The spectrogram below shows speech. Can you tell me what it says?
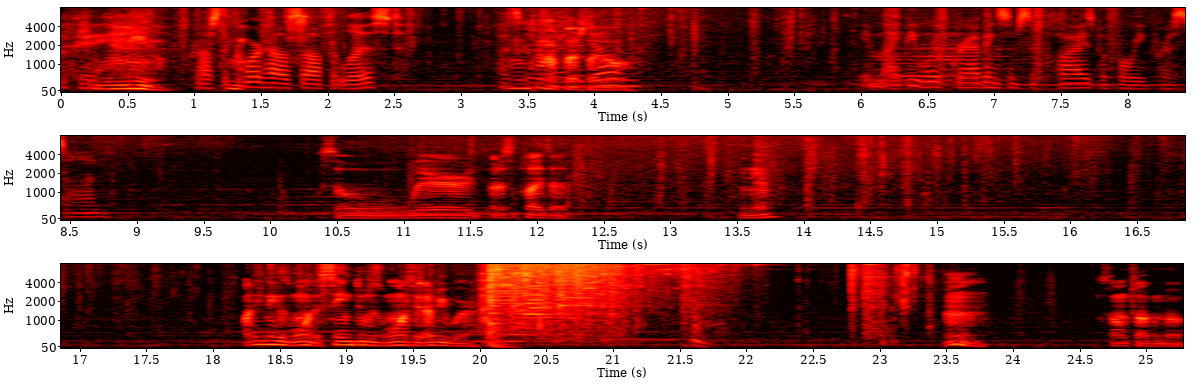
Okay. What do you mean? Cross the courthouse off the list. Let's go find the dome. It might be worth grabbing some supplies before we press on. So where are the supplies at? In here? Why do niggas want the same dude is wanted everywhere? Hmm. That's what I'm talking about.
